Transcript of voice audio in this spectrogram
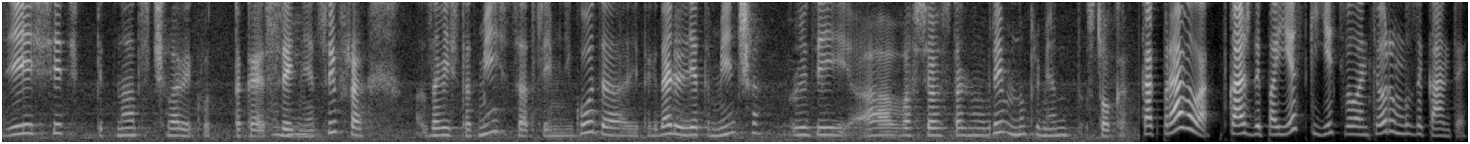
10-15 человек. Вот такая средняя mm-hmm. цифра. Зависит от месяца, от времени года и так далее. Летом меньше людей, а во все остальное время, ну, примерно столько. Как правило, в каждой поездке есть волонтеры-музыканты.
